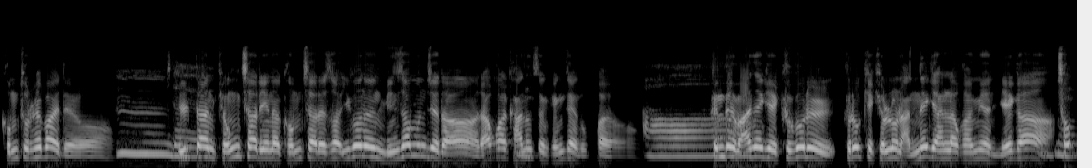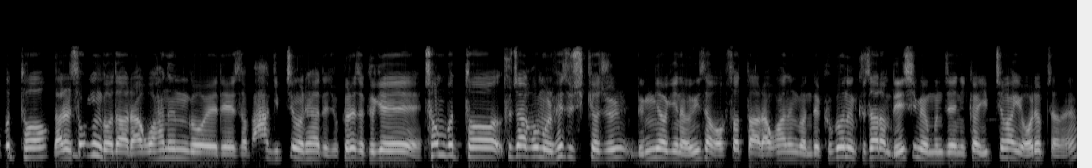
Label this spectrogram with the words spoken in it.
검토를 해봐야 돼요. 음, 네. 일단 경찰이나 검찰에서 이거는 민사 문제다라고 할 가능성이 굉장히 높아요. 아. 근데 만약에 그거를 그렇게 결론 안 내게 하려고 하면 얘가 네. 처음부터 나를 속인 거다라고 하는 거에 대해서 막 입증을 해야 되죠. 그래서 그게 처음부터 투자금을 회수시켜줄 능력이나 의사가 없었다라고 하는 건데 그거는 그 사람 내심의 문제니까 입증하기 어렵잖아요.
